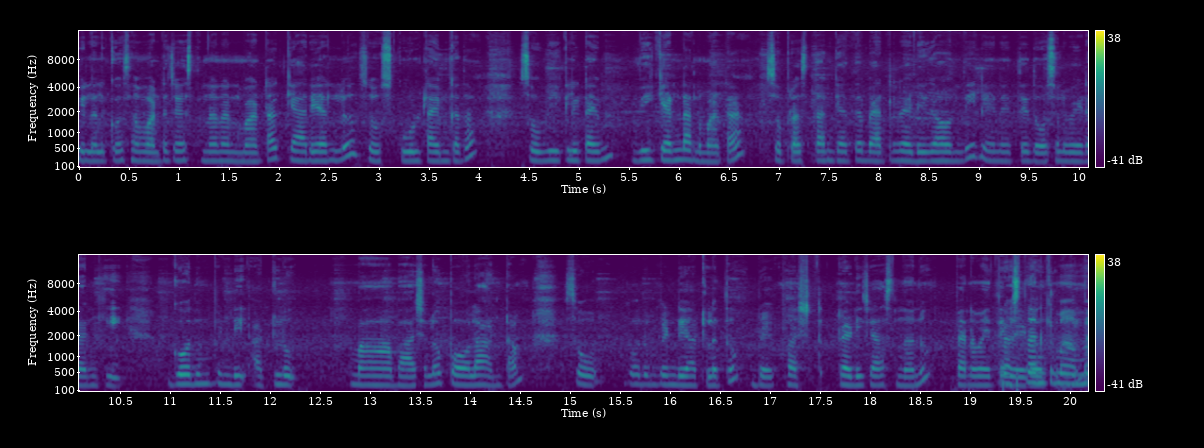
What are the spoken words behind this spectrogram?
పిల్లల కోసం వంట చేస్తున్నాను అనమాట క్యారియర్లు సో స్కూల్ టైం కదా. సో వీక్లీ టైం వీకెండ్ అనమాట సో ప్రస్తుతానికి అయితే బ్యాటర్ రెడీగా ఉంది. నేనైతే దోశలు వేయడానికి గోధుమ పిండి అట్లు మా భాషలో పోలా అంటాం. సో గోధుమ పిండి అట్లతో బ్రేక్ఫాస్ట్ రెడీ చేస్తున్నాను. పెనం అయితే ప్రస్తుతానికి మా అమ్మ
